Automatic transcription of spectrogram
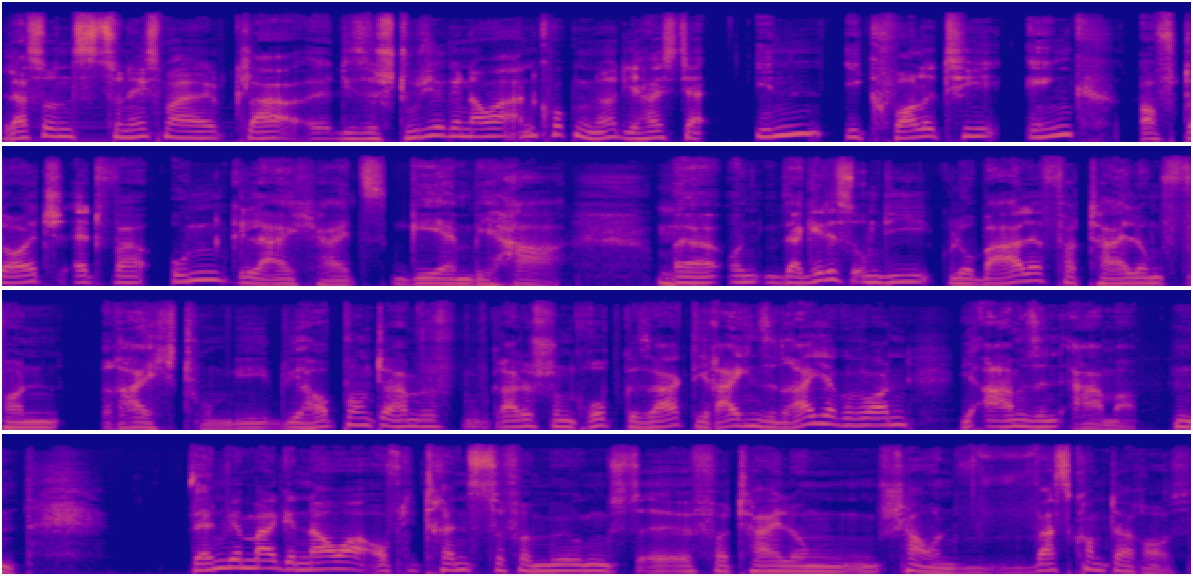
Lass uns zunächst mal klar äh, diese Studie genauer angucken. Ne? Die heißt ja Inequality Inc., auf Deutsch etwa Ungleichheits GmbH. Mhm. Äh, und da geht es um die globale Verteilung von Reichtum. Die, die, Hauptpunkte haben wir gerade schon grob gesagt. Die Reichen sind reicher geworden, die Armen sind ärmer. Hm. Wenn wir mal genauer auf die Trends zur Vermögensverteilung schauen, was kommt da raus?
